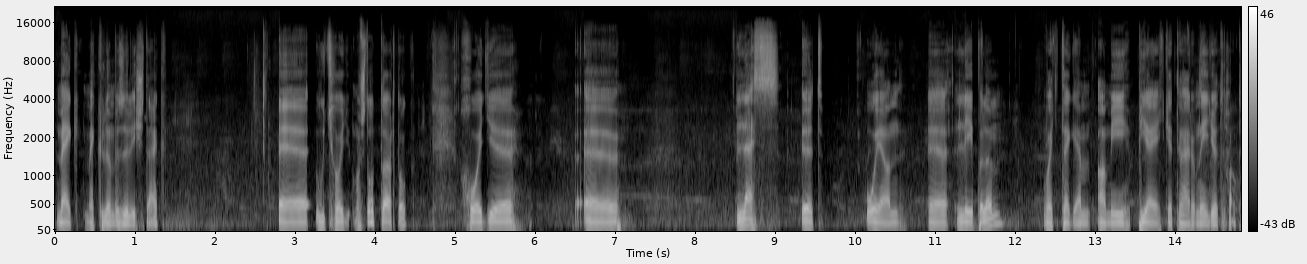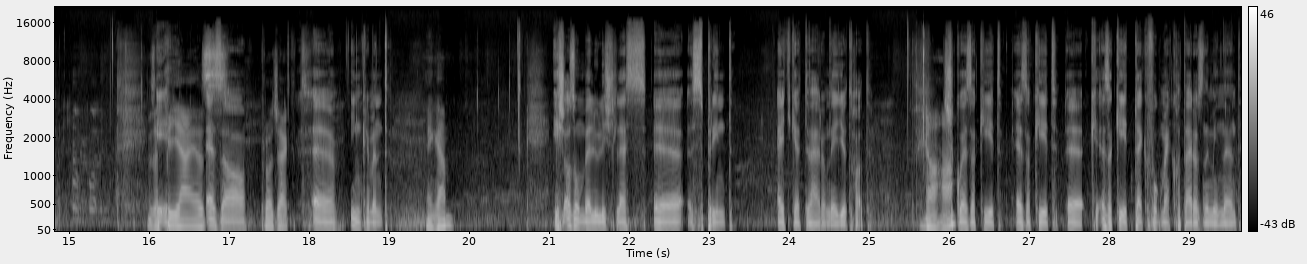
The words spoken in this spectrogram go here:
meg, meg különböző listák. Úgyhogy most ott tartok, hogy lesz öt olyan ö, labelöm, vagy tegem, ami PI 1, 2, 3, 4, 5, 6. Ez a PI, ez, Ez a project. ö, increment. Igen. És azon belül is lesz ö, sprint 1, 2, 3, 4, 5, 6. Aha. És akkor ez a, két, ez, a két, ez a két tag fog meghatározni mindent.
